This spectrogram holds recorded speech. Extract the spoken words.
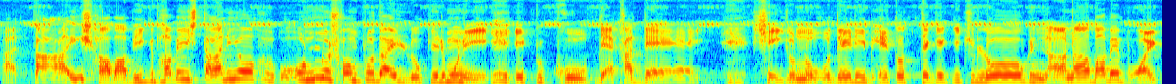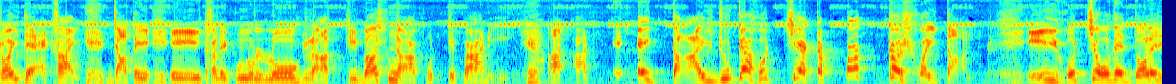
আর তাই স্বাভাবিকভাবেই স্থানীয় অন্য সম্প্রদায়ের লোকের মনে একটু ক্ষোভ দেখা দেয়। সেই জন্য ওদেরই ভেতর থেকে কিছু লোক নানাভাবে ভয় টয় দেখায়, যাতে এখানে কোনো লোক রাত্রিবাস না করতে পারে। আর আর এই তাইজুটা হচ্ছে একটা পাক্কা শয়তান। এই হচ্ছে ওদের দলের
